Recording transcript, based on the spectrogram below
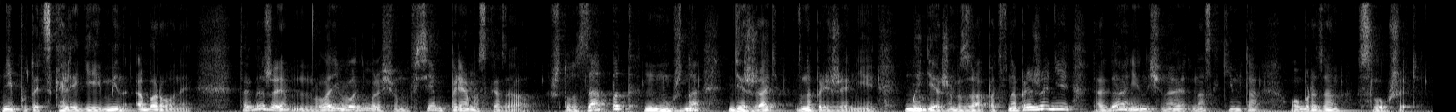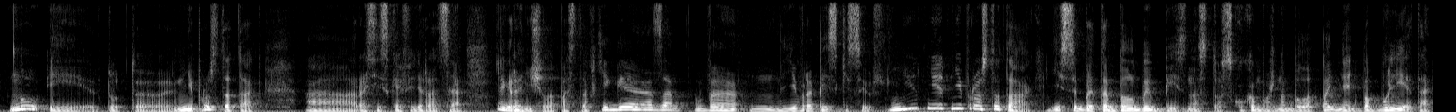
не путать с коллегией Минобороны, тогда же Владимир Владимирович, он всем прямо сказал, что Запад нужно держать в напряжении. Мы держим Запад в напряжении, тогда они начинают нас каким-то образом слушать. Ну и тут э, не просто так Российская Федерация ограничила поставки газа в Европейский Союз. Нет, нет, не просто так. Если бы это был бы бизнес, то сколько можно было поднять бабулета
